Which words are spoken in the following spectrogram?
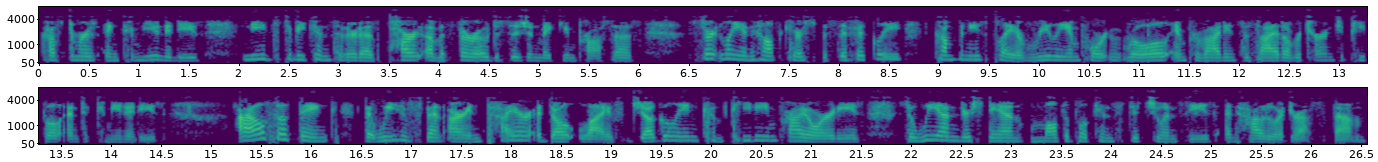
customers, and communities needs to be considered as part of a thorough decision-making process. Certainly in healthcare specifically, companies play a really important role in providing societal return to people and to communities. I also think that we have spent our entire adult life juggling competing priorities so we understand multiple constituencies and how to address them.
